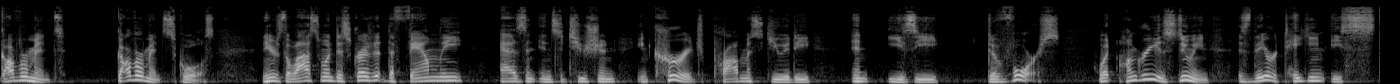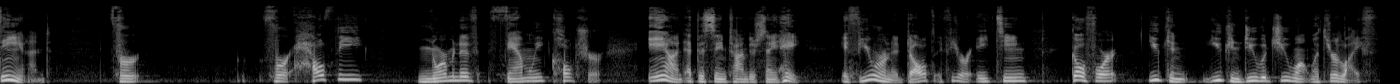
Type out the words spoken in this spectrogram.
government, government schools. And here's the last one discredit the family as an institution, encourage promiscuity and easy divorce. What Hungary is doing is they are taking a stand for for healthy normative family culture. And at the same time they're saying hey if you're an adult if you're 18 go for it. You can you can do what you want with your life.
